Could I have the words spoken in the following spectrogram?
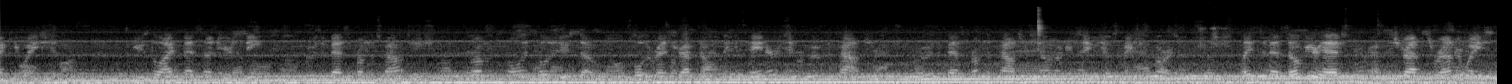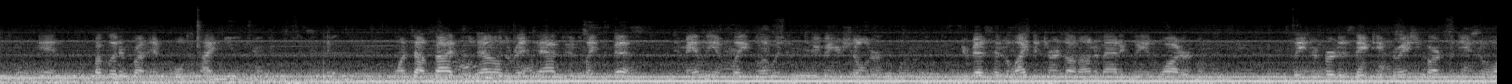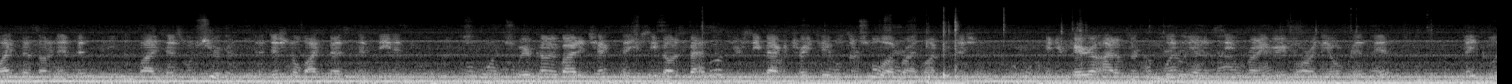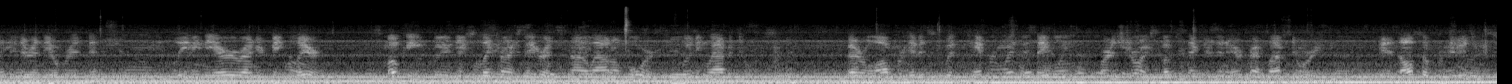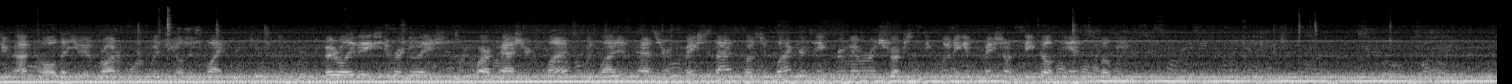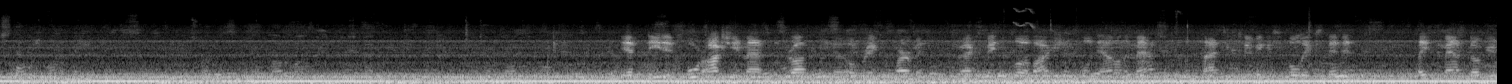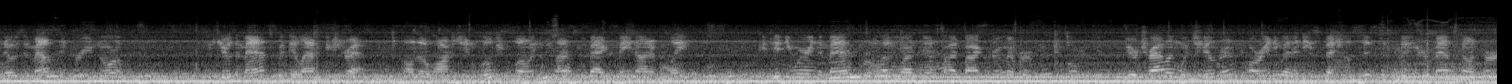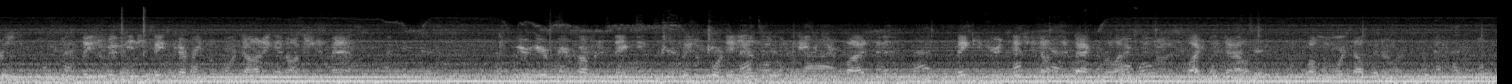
evacuation, use the life vest under your seat. Remove the vest from the pouch. From only told to do so. Pull the red strap of the container and remove the pouch. Remove the vest from the pouch as shown on your safety information card. Place the vest over your head, wrap the straps around your waist, and buckle it in front and pull tight. Once outside, pull down on the red tab to inflate the vest. To manually inflate, blow into the tube at your shoulder. Your vest has a light that turns on automatically in water. Please refer to the safety information card for the use of a life vest on an infant. Flight attendants will distribute additional life vests if needed. We are coming by to check that your seatbelt is fastened, your seat back and tray tables are full upright lock position, and your carry-out items are completely under the seat in front or in the overhead bin. Thankfully, they're in the overhead bin. Leaving the area around your feet clear. Smoking, including the use of electronic cigarettes, is not allowed on board, including lavatories. Federal law prohibits with tampering with, disabling, or destroying smoke detectors in an aircraft. It is also prohibited to consume alcohol that you have brought aboard with you on this flight. Federal aviation regulations require passenger compliance with lighted passenger information signs, posted placards, and crew member instructions, including information on seatbelts and smoking. If needed, four oxygen mask will drop from the overhead compartment. To activate the flow of oxygen, pull down on the mask until the plastic tubing is fully extended. Place the mask over your nose and mouth and breathe normally. Secure the mask with the elastic strap. Although oxygen will be flowing, the plastic bag may not inflate. Continue wearing the mask until otherwise identified by a crew member. If you're traveling with children or anyone that needs special assistance, put your mask on first. Please remove any face coverings before donning an oxygen mask. We are here for your comfort and safety. Thank you for your attention. Now sit back and relax. Enjoy this flight Dallas. Welcome aboard Southwest Airlines.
